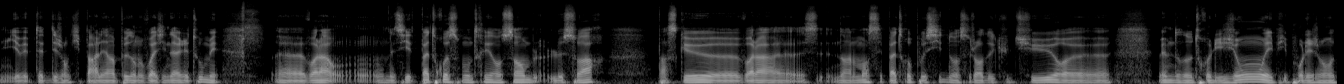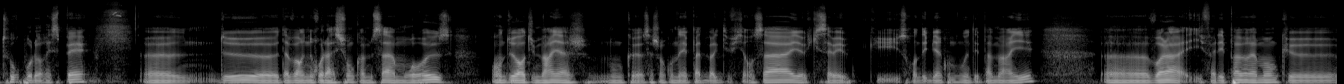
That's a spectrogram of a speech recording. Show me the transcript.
Il y avait peut-être des gens qui parlaient un peu dans le voisinage et tout, mais voilà, on, essayait de pas trop se montrer ensemble le soir parce que voilà normalement c'est pas trop possible dans ce genre de culture même dans notre religion et puis pour les gens autour pour le respect de d'avoir une relation comme ça amoureuse en dehors du mariage. Donc, euh, sachant qu'on n'avait pas de bague de fiançailles, qui savait, qui se rendait bien compte qu'on n'était pas mariés. Euh, voilà, il fallait pas vraiment que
